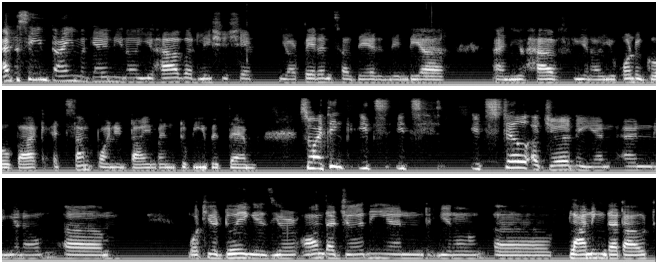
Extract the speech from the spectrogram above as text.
at the same time, again, you know, you have a relationship. Your parents are there in India, and you have, you know, you want to go back at some point in time and to be with them. So I think it's it's it's still a journey, and and you know. Um, what you're doing is you're on that journey and you know uh, planning that out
